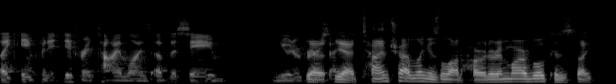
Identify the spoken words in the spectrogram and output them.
like infinite different timelines of the same universe. I yeah. Time traveling is a lot harder in Marvel because like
